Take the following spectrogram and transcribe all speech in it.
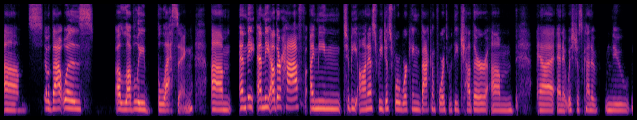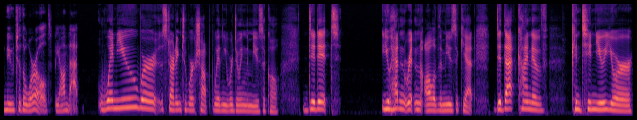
Um, so that was a lovely blessing. Um, and the and the other half, I mean, to be honest, we just were working back and forth with each other, um, uh, and it was just kind of new new to the world. Beyond that, when you were starting to workshop when you were doing the musical, did it? You hadn't written all of the music yet. Did that kind of continue your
